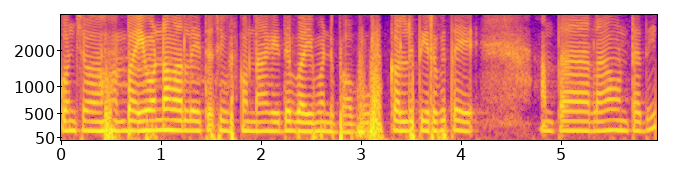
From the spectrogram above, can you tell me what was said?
కొంచెం భయం ఉన్న వాళ్ళు అయితే చూసుకుని నాకైతే భయం అండి బాబు. కళ్ళు తిరుగుతాయి. అంత అలా ఉంటుంది.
